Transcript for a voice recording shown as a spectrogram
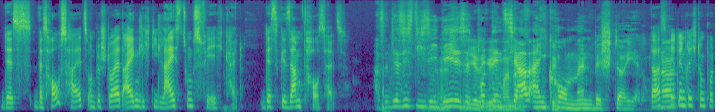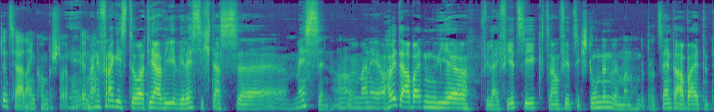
des, des Haushalts und besteuert eigentlich die Leistungsfähigkeit des Gesamthaushalts. Also das ist diese Idee dieser Potenzialeinkommenbesteuerung. Das ja. geht in Richtung Potenzialeinkommenbesteuerung, genau. Meine Frage ist dort, ja, wie, wie lässt sich das äh, messen? Ich meine, heute arbeiten wir vielleicht 40, 42 Stunden, wenn man 100 Prozent arbeitet.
